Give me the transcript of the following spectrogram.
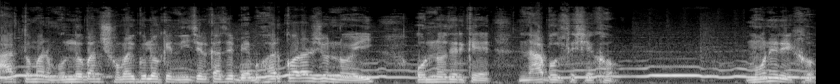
আর তোমার মূল্যবান সময়গুলোকে নিজের কাজে ব্যবহার করার জন্যই অন্যদেরকে না বলতে শেখো। মনে রেখো,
